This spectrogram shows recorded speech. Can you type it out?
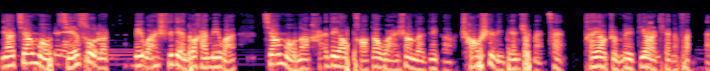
你要姜某结束了没完，十点多还没完，江某呢还得要跑到晚上的那个超市里边去买菜，他要准备第二天的饭菜。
